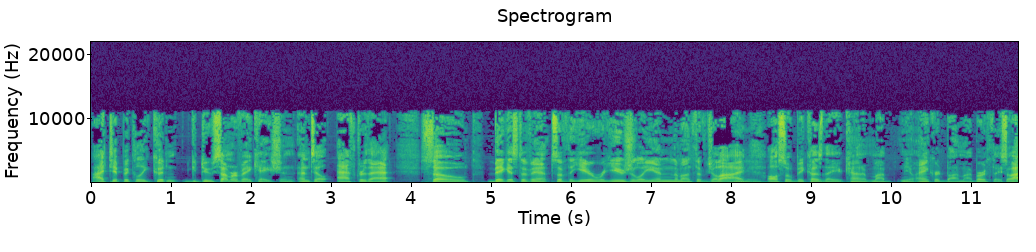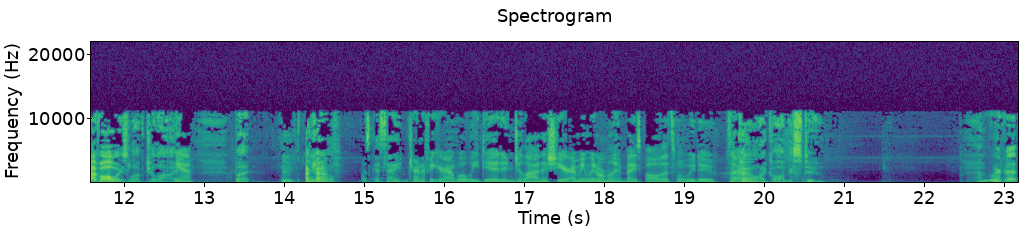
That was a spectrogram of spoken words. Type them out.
I typically couldn't do summer vacation until after that. So biggest events of the year were usually in the month of July, also because they kind of my you know anchored by my birthday. So I've always loved July. Yeah. but I We kind have- of. I was gonna say, I'm trying to figure out what we did in July this year. I mean, we normally have baseball. That's what we do. So I kind of like August too. I'm more of a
